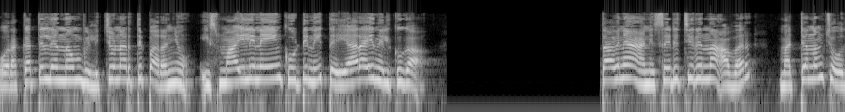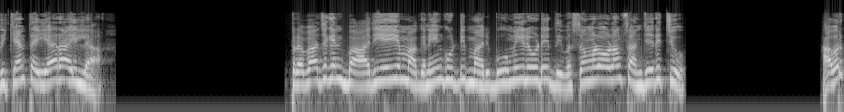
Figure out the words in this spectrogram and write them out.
ഉറക്കത്തിൽ നിന്നും വിളിച്ചുണർത്തി പറഞ്ഞു ഇസ്മായിലിനെയും കൂട്ടി നീ തയ്യാറായി നിൽക്കുക. ഭർത്താവിനെ അനുസരിച്ചിരുന്ന അവർ മറ്റൊന്നും ചോദിക്കാൻ തയ്യാറായില്ല. പ്രവാചകൻ ഭാര്യയെയും മകനെയും കൂട്ടി മരുഭൂമിയിലൂടെ ദിവസങ്ങളോളം സഞ്ചരിച്ചു. അവർ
